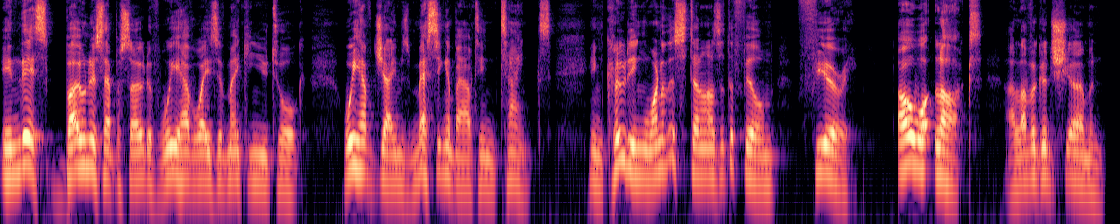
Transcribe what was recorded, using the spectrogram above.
In this bonus episode of We Have Ways of Making You Talk, we have James messing about in tanks, including one of the stars of the film Fury. Oh, what larks! I love a good Sherman.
